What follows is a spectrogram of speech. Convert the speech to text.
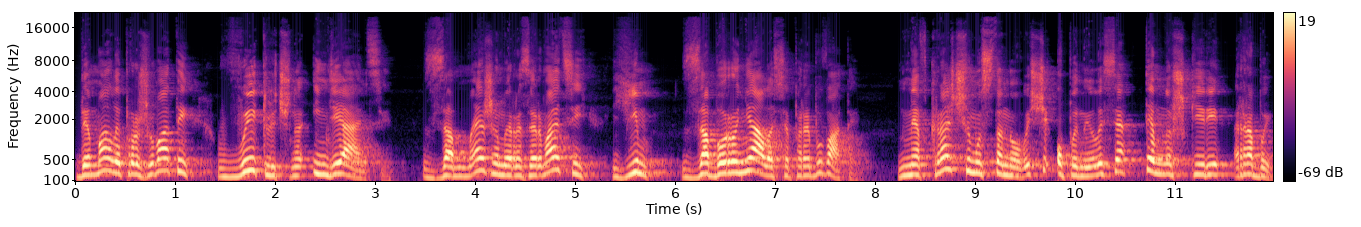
де мали проживати виключно індіанці. За межами резервацій їм заборонялося перебувати. Не в кращому становищі опинилися темношкірі раби.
